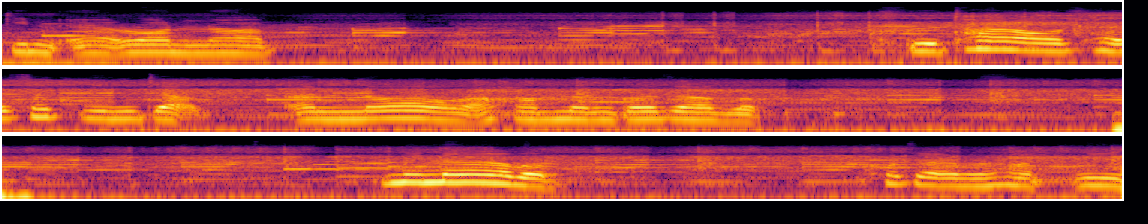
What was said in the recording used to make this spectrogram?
กินแอรอนนะครับ คือถ้าเราใช้สกินจากอันนอกอะครับ มันก็จะแบบ ไม่น่าแบบ เข้าใจไหมครับ นี่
